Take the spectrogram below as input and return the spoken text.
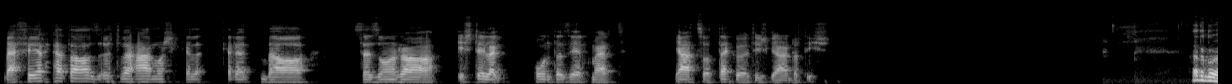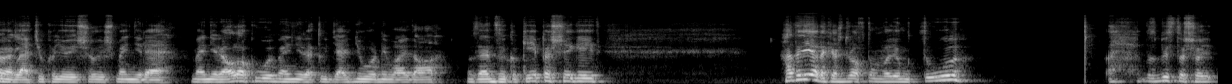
beférhet az 53-as keretbe a szezonra, és tényleg pont azért, mert játszott tekölt is, gárdot is. Hát akkor meglátjuk, hogy ő is, ő is mennyire, mennyire alakul, mennyire tudják gyúrni majd a, az edzők a képességeit. Hát egy érdekes drafton vagyunk túl. Az biztos, hogy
